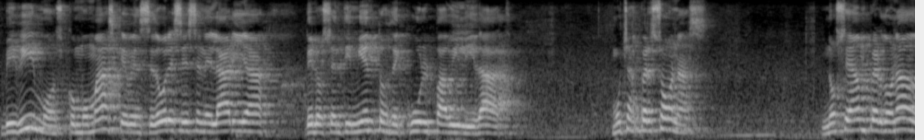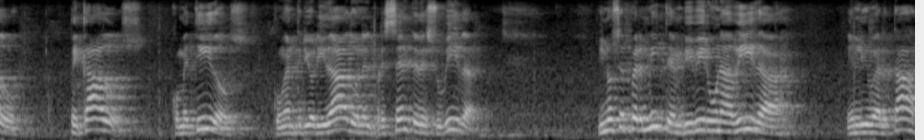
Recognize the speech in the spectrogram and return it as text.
vivimos como más que vencedores es en el área de los sentimientos de culpabilidad. Muchas personas no se han perdonado pecados cometidos con anterioridad o en el presente de su vida y no se permiten vivir una vida en libertad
